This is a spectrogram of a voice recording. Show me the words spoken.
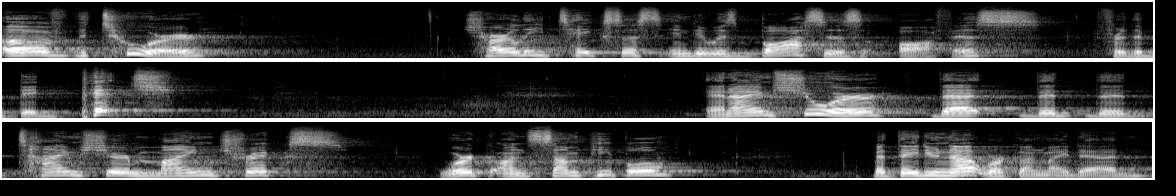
of the tour, Charlie takes us into his boss's office for the big pitch. And I'm sure that the, the timeshare mind tricks work on some people, but they do not work on my dad.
